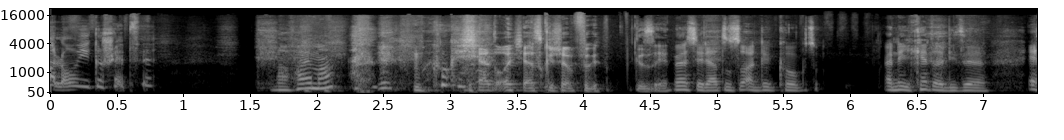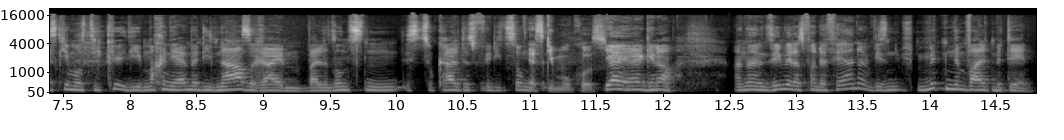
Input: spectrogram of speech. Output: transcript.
Hallo, ihr Geschöpfe. Und auf einmal gucke ich. Er hat euch als Geschöpfe ge- gesehen. Weißt du, der hat uns so angeguckt. So. Ah, nee, ihr kennt ja diese Eskimos, die, die machen ja immer die Nase reiben, weil ansonsten ist zu kalt ist für die Zunge. Eskimokus. Ja, ja, genau. Und dann sehen wir das von der Ferne. Wir sind mitten im Wald mit denen.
